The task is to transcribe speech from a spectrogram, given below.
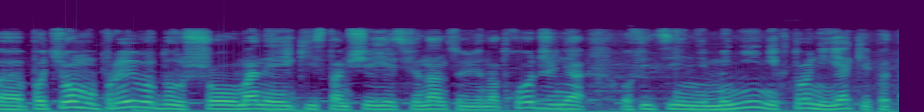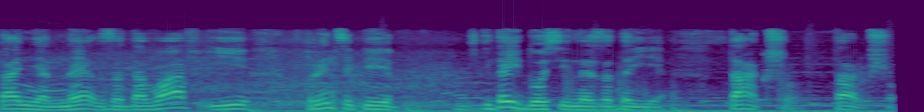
Е, По цьому приводу, що у мене якісь там ще є фінансові надходження офіційні, мені ніхто ніякі питання не задавав і, в принципі, й досі не задає. Так що, так що,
